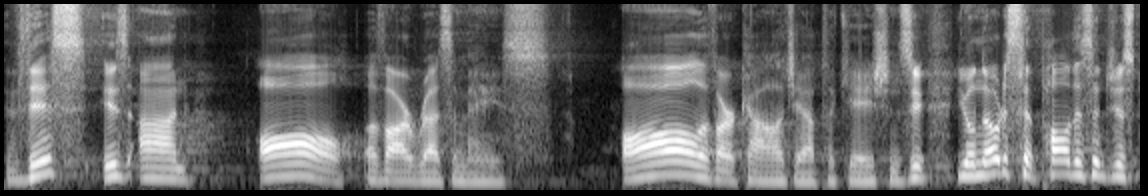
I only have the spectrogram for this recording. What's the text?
this is on all of our resumes, all of our college applications. You'll notice that Paul doesn't just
